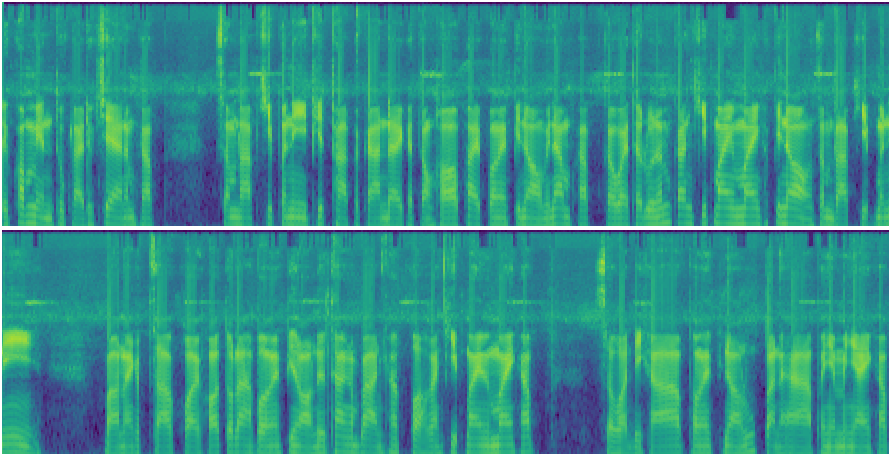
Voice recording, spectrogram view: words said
ทุกคอมเมนต์ทุกไลค์ทุกแชร์นะครับ สำหรับคลิปวันนี้พิษผ่าดประการใดก็ต้องขออภัยพ่อแม่พี่น้องไว้นํครับก็ไว้ทะลุน้ำกันคลิปใหม่ๆครับพี่น้องสำหรับคลิปวันนี้บ่าวนายกับสาวคอยขอตัวลาพ่อแม่พี่น้องเดินทางกับบ้านครับพอกันคลิปใหม่ๆครับ สวัสดีครับพ่อแม่พี่น้องลูกปันอาพญาแม่ใหญ่ครับ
